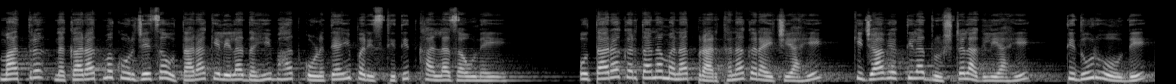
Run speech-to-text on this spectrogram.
मात्र नकारात्मक ऊर्जेचा उतारा केलेला दही भात कोणत्याही परिस्थितीत खाल्ला जाऊ नये. उतारा करताना मनात प्रार्थना करायची आहे की ज्या व्यक्तीला दृष्ट लागली आहे ती दूर होऊ दे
